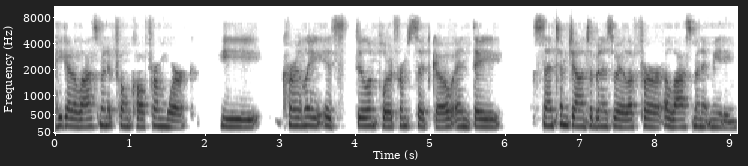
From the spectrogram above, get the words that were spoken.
he got a last minute phone call from work. He currently is still employed from Citgo, and they sent him down to Venezuela for a last minute meeting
